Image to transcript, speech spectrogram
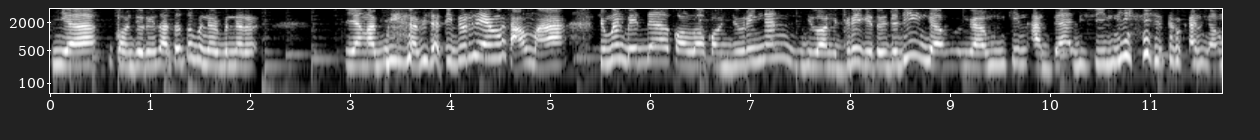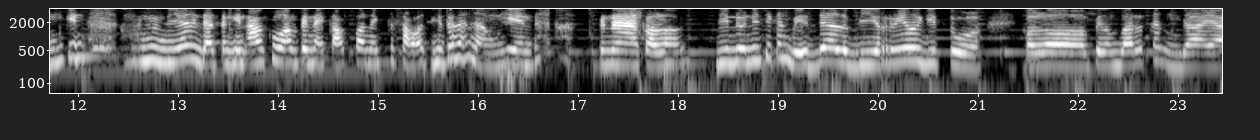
Ya Conjuring satu tuh benar-benar yang nggak bisa tidur sih emang sama. Cuman beda kalau conjuring kan di luar negeri gitu. Jadi nggak nggak mungkin ada di sini itu kan. Nggak mungkin dia datengin aku sampai naik kapal naik pesawat gitu kan nggak mungkin. Nah kalau di Indonesia kan beda lebih real gitu. Kalau film barat kan enggak ya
